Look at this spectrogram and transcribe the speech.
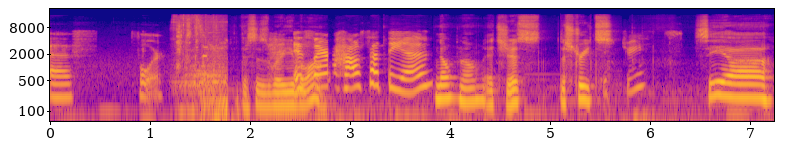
F4. This is where you Is belong. there a house at the end? No, no, it's just the streets. Streets? See ya.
